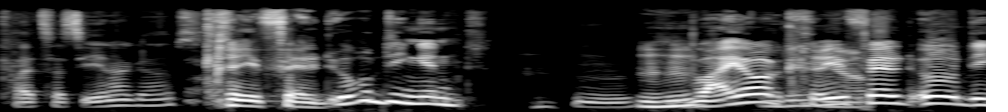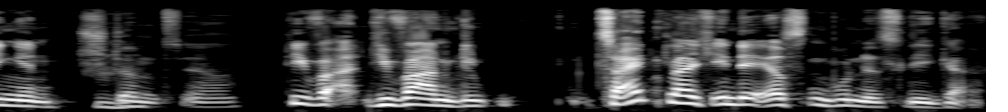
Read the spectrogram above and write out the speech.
Karlsruhe Jena gab's. Krefeld-Uerdingen. Mhm. Bayer, Uerdingen, ja. Krefeld-Uerdingen. Stimmt, ja. Die, war, die waren gl- zeitgleich in der ersten Bundesliga.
